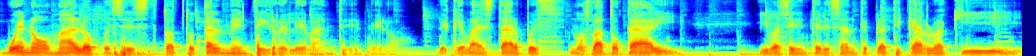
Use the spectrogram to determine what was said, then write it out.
bueno o malo, pues es totalmente irrelevante, pero de que va a estar, pues nos va a tocar y, va a ser interesante platicarlo aquí y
